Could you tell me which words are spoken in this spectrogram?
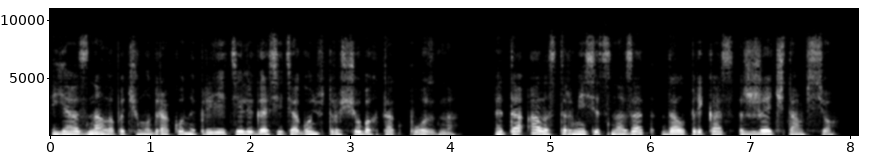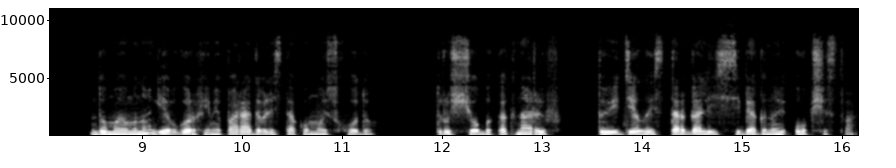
Я знала, почему драконы прилетели гасить огонь в трущобах так поздно. Это Аластер месяц назад дал приказ сжечь там все. Думаю, многие в Горхеме порадовались такому исходу. Трущобы, как нарыв, то и дело исторгали из себя гной общества.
